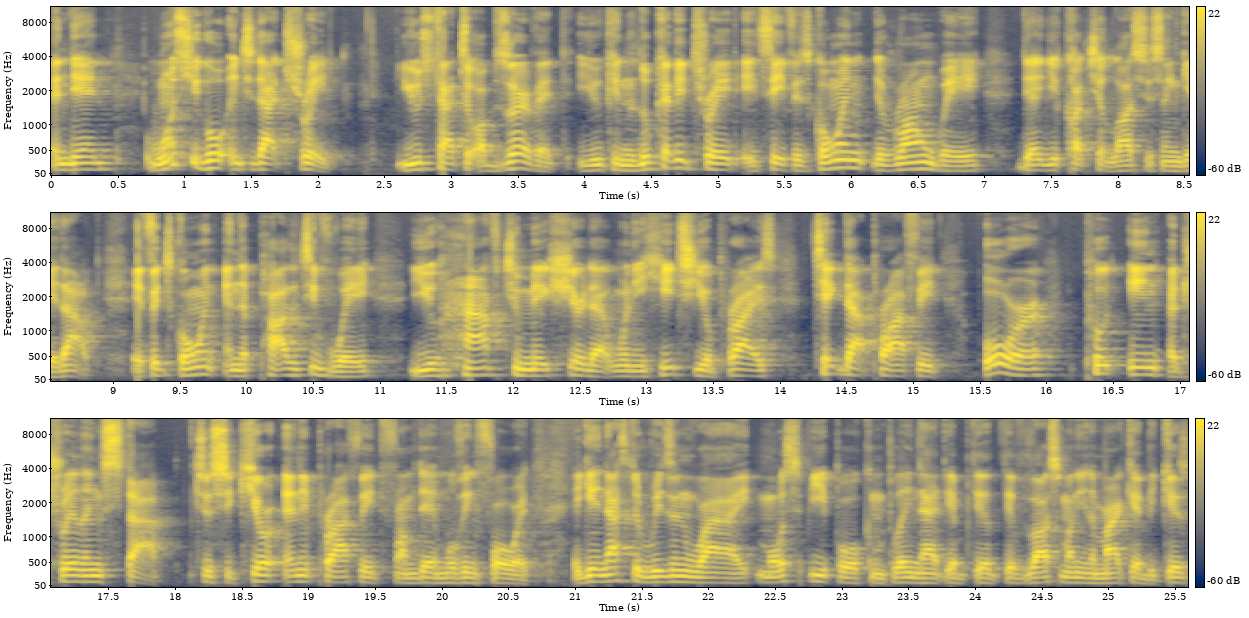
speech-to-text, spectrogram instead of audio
And then once you go into that trade, you start to observe it. You can look at the trade and see if it's going the wrong way, then you cut your losses and get out. If it's going in the positive way, you have to make sure that when it hits your price, take that profit or put in a trailing stop to secure any profit from there moving forward. Again, that's the reason why most people complain that they've, lost money in the market because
